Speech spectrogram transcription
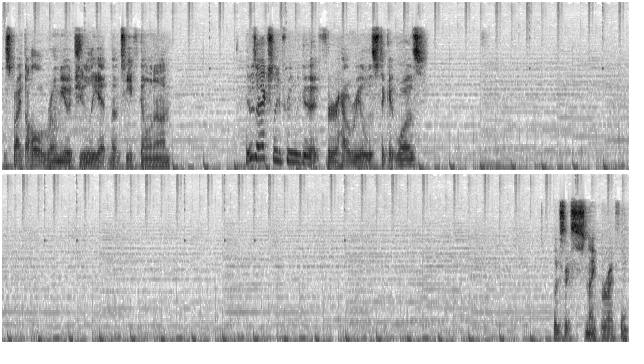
Despite the whole Romeo-Juliet motif going on. It was actually really good for how realistic it was. Looks like a sniper rifle.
